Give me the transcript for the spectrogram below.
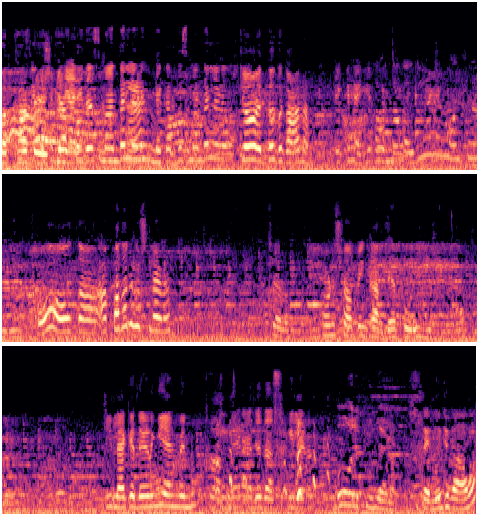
ਮੱਥਾ ਟੇਕ ਕੇ ਨਿਆਰੀ ਦਾ ਸਮਾਨ ਤਾਂ ਲੈਣਾ ਮੇਕਅਪ ਦਾ ਸਮਾਨ ਤਾਂ ਲੈਣਾ। ਕਿਉਂ ਇੱਧਰ ਦੁਕਾਨ ਆ? ਇੱਕ ਹੈਗੀ ਕੋਲ ਤਾਂ ਹੈਗੀ ਹੋਲਸੇਲ ਉਹ ਉਹ ਤਾਂ ਆਪਾਂ ਤਾਂ ਨਹੀਂ ਕੁਛ ਲੈਣਾ। ਚਲੋ ਹੁਣ ਸ਼ਾਪਿੰਗ ਕਰਦੇ ਆ ਥੋੜੀ ਜਿਹੀ। ਕੀ ਲੈ ਕੇ ਦੇਣਗੇ ਇਹ ਮੈਨੂੰ? ਮੈਂ ਅੱਜ ਦੱਸ ਕੀ ਲੈਣਾ। ਬੋਲ ਕੀ ਲੈਣਾ? ਤੈਨੂੰ ਜਵਾਬ ਆ।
